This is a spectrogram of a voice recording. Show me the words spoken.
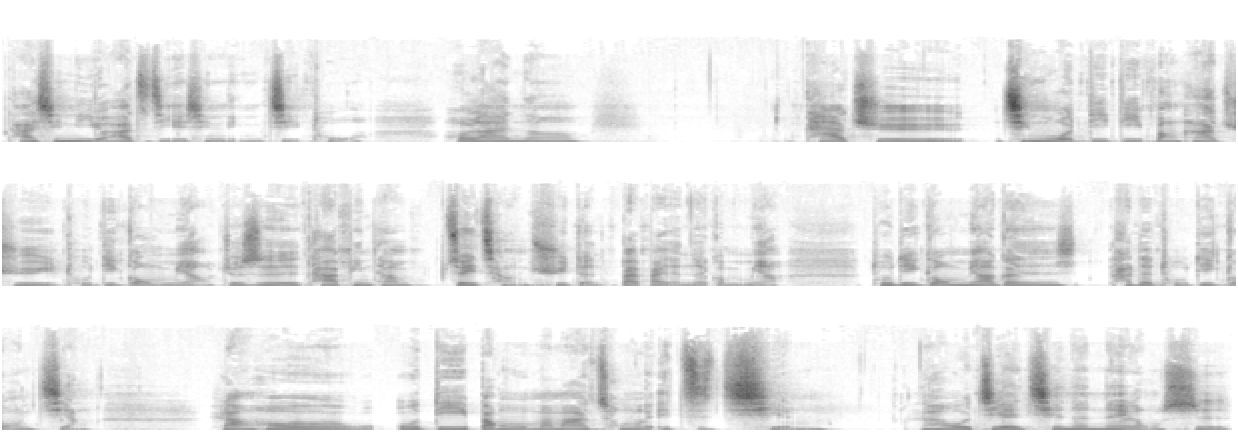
她心里有她自己的心灵寄托。后来呢？他去请我弟弟帮他去土地公庙，就是他平常最常去的拜拜的那个庙。土地公庙跟他的土地公讲，然后我弟帮我妈妈冲了一支签，然后我记得签的内容是，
